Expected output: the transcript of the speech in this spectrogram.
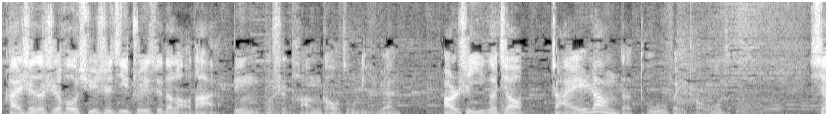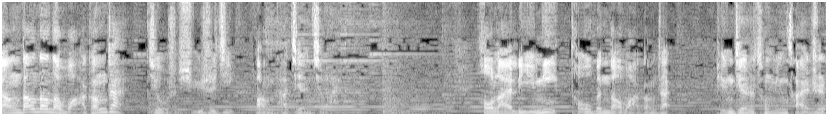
开始的时候，徐世绩追随的老大呀，并不是唐高祖李渊，而是一个叫翟让的土匪头子。响当当的瓦岗寨就是徐世绩帮他建起来的。后来李密投奔到瓦岗寨，凭借着聪明才智，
